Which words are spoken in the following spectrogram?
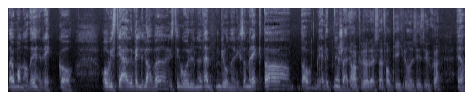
det er jo mange av de, REC og og hvis de er veldig lave, hvis de går under 15 kroner liksom REC, da, da blir jeg litt nysgjerrig. Aker Horizon har falt 10 kroner siste uka. Ja.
